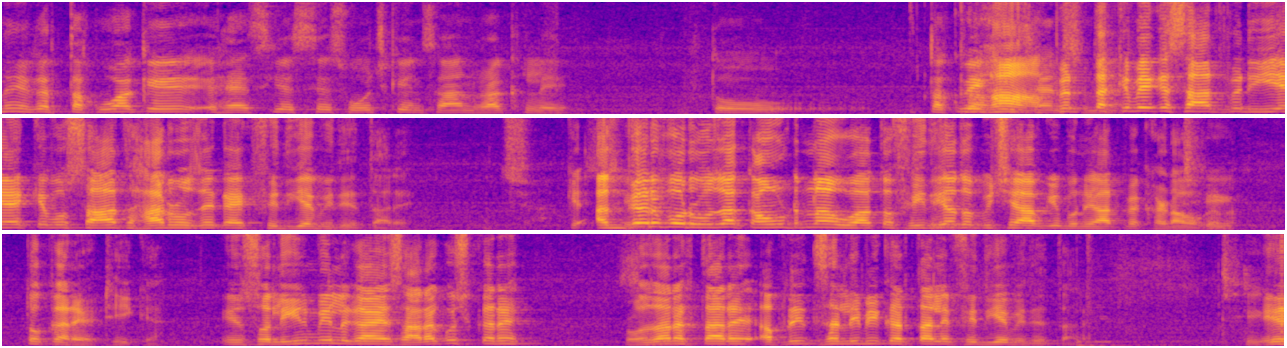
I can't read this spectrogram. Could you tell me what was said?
نہیں اگر تقوی کے حیثیت سے سوچ کے انسان رکھ لے تو تقوی ہاں پھر تقوی کے ساتھ پھر یہ ہے کہ وہ ساتھ ہر روزے کا ایک فدیہ بھی دیتا رہے۔ اچھا کہ اگر وہ روزہ کاؤنٹ نہ ہوا تو فدیہ تو پیچھے آپ کی بنیاد پہ کھڑا ہوگا۔ تو کرے ٹھیک ہے۔ انسولین بھی لگائے سارا کچھ کرے روزہ رکھتا رہے اپنی تسلی بھی کرتا رہے فدیہ بھی دیتا رہے۔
